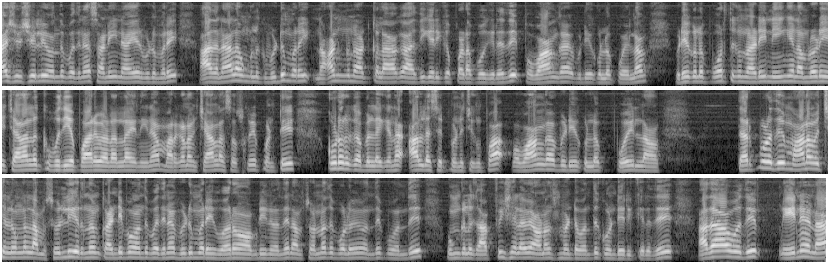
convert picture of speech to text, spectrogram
ஆஸ் யூஷுவலி வந்து பார்த்திங்கன்னா சனி ஞாயிறு விடுமுறை. அதனால் உங்களுக்கு விடுமுறை நான்கு நாட்களாக அதிகரிக்கப்பட போகிறது. இப்போ வாங்க வீடியோக்குள்ளே போயிடலாம். வீடியோக்குள்ளே போகிறதுக்கு முன்னாடி நீங்கள் நம்மளுடைய சேனலுக்கு புதிய பார்வையாளர்லாம் இருந்தீங்கன்னா மறக்காம சேனலை சப்ஸ்கிரைப் பண்ணிட்டு கூட இருக்க பெல்லைக்கனை ஆளில் செட் பண்ணி வச்சுக்கோப்பா இப்போ வாங்க வீடியோக்குள்ளே போயிடலாம். தற்பொழுது மாணவ செல்வங்கள் நம்ம சொல்லியிருந்தோம் கண்டிப்பாக வந்து பார்த்திங்கன்னா விடுமுறை வரும் அப்படின்னு வந்து நம்ம சொன்னது போலவே வந்து இப்போ வந்து உங்களுக்கு அஃபிஷியலாகவே அனௌன்ஸ்மெண்ட் வந்து கொண்டிருக்கிறது. அதாவது என்னென்னா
